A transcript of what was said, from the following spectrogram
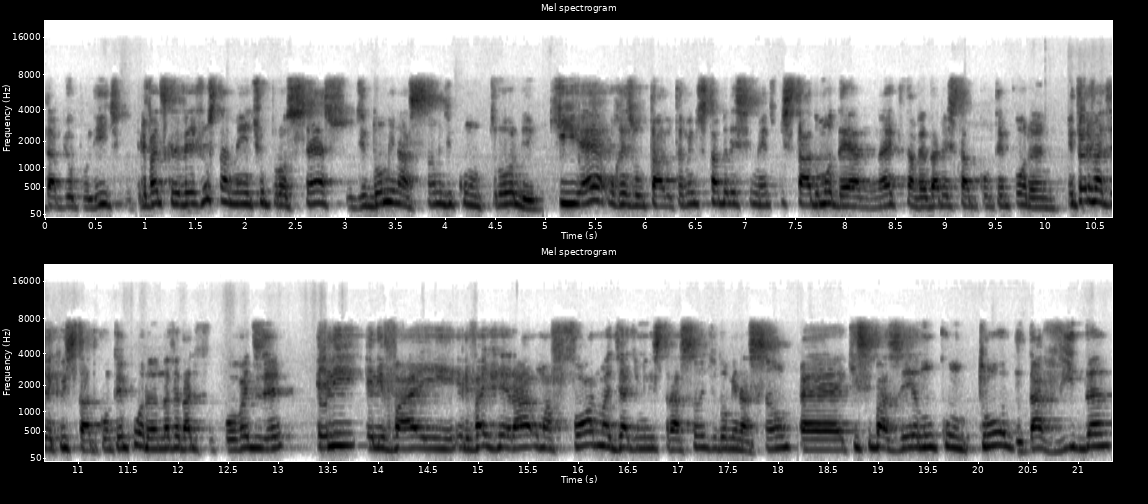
da, biopolítica, ele vai descrever justamente o processo de dominação, de controle, que é o resultado também do estabelecimento do Estado moderno, né, que na verdade é o Estado contemporâneo. Então ele vai dizer que o Estado contemporâneo, na verdade, Foucault vai dizer ele, ele, vai, ele vai gerar uma forma de administração e de dominação é, que se baseia num controle da vida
